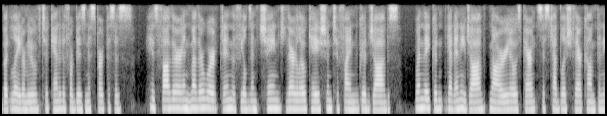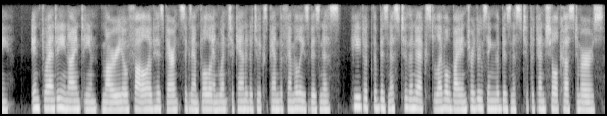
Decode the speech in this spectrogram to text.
but later moved to Canada for business purposes. His father and mother worked in the fields and changed their location to find good jobs. When they couldn't get any job, Mario's parents established their company. In 2019, Mario followed his parents' example and went to Canada to expand the family's business. He took the business to the next level by introducing the business to potential customers.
